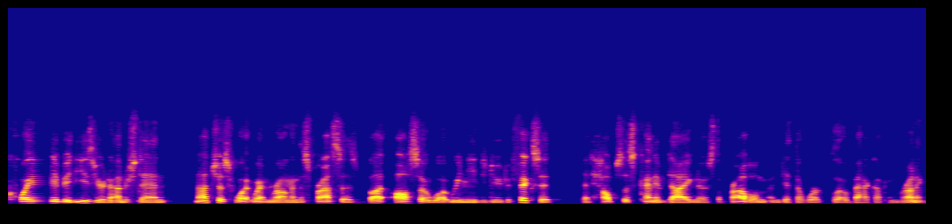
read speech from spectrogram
quite a bit easier to understand not just what went wrong in this process, but also what we need to do to fix it that helps us kind of diagnose the problem and get the workflow back up and running.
